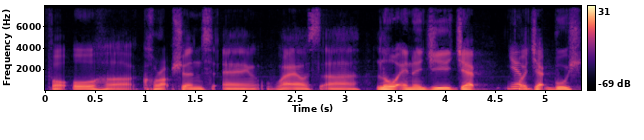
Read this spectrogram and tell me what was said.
for all her corruptions and what else? Uh, low energy Jeb Yep. for Jeb Bush,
